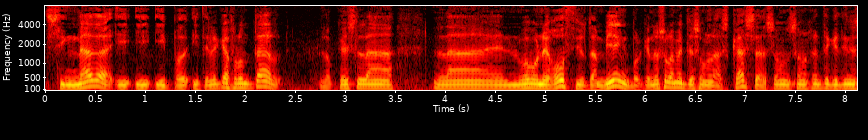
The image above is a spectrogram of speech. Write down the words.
sin nada y, y, y, tener que afrontar lo que es la, el nuevo negocio también, porque no solamente son las casas, son, son gente que tiene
